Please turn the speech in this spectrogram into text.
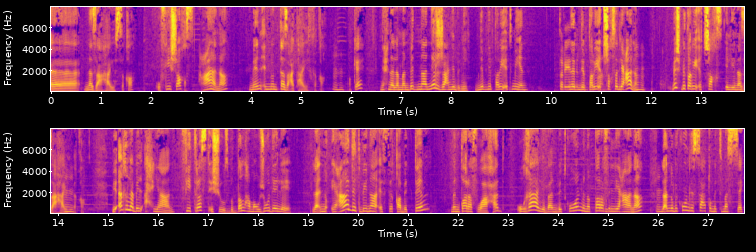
آه نزع هاي الثقة وفي شخص عانى من إنه انتزعت هاي الثقة. okay؟ نحن لما بدنا نرجع نبني بنبني بطريقة مين؟ طريقة نبني بطريقة الشخص اللي عانى. مش بطريقة شخص اللي نزع هاي الثقة. بأغلب الأحيان في trust issues بتضلها موجودة. ليه؟ لأنه إعادة بناء الثقة بتتم من طرف واحد وغالبا بتكون من الطرف اللي عانى لأنه بيكون لساته متمسك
